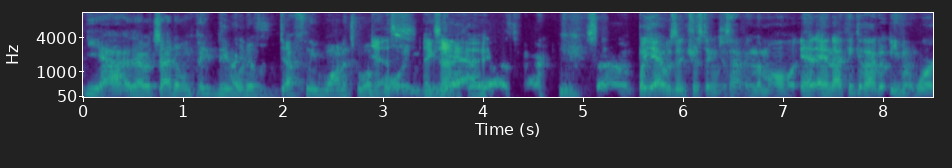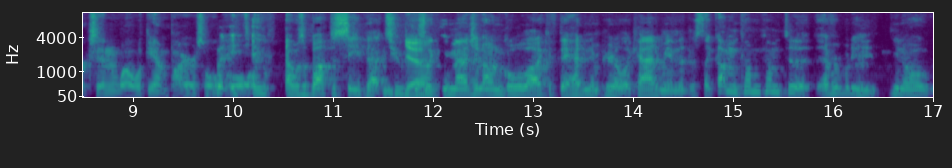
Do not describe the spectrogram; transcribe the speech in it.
Yeah, Um, which I don't think they would have definitely wanted to Yes, avoid. exactly. Yeah, yeah, that's fair. so, but yeah, it was interesting just having them all, and, and I think that even works in well with the Empire's whole But it, and I was about to say that too, because Yeah. like imagine on Golak if they had an Imperial Academy and they're just like, come, come, come to it. everybody, Hmm. you know,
